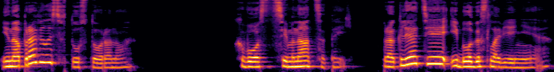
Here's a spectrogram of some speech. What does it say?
и направилась в ту сторону. Хвост семнадцатый. Проклятие и благословение.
